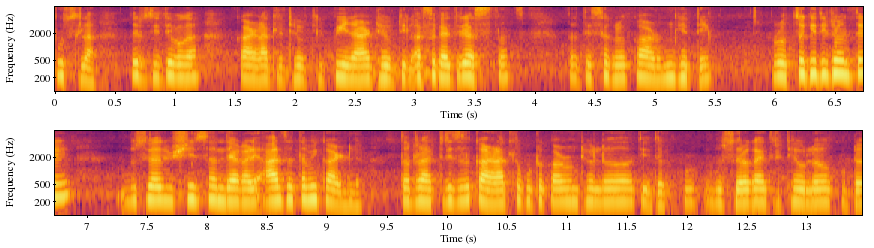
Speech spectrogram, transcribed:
पुसला तरी तिथे बघा कानातले ठेवतील पिनाळ ठेवतील असं काहीतरी असतंच. तर ते सगळं काढून घेते. रोजचं किती ठेवलं तरी दुसऱ्या दिवशी संध्याकाळी आज आता मी काढलं. तर रात्रीचं काळातलं कुठं काढून ठेवलं तिथं कु दुसरं काहीतरी ठेवलं कुठं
